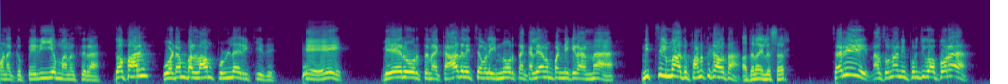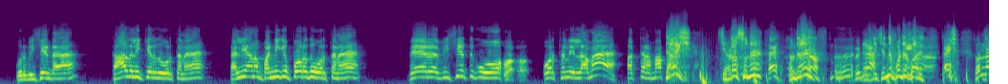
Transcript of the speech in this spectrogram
உனக்கு பெரிய மனசுடா. இதோ பாரு உடம்பெல்லாம் புள்ள இருக்குது டேய் வேறொருத்தனை காதலிச்சவளை இன்னொருத்தன் கல்யாணம் பண்ணிக்கிறான்னா நிச்சயமா அது பணத்துக்காக தான். அதெல்லாம் இல்ல சார். சரி நான் சொன்னா நீ புரிஞ்சுக்கோ போற. ஒரு விஷயம்டா காதலிக்கிறது ஒருத்தனை கல்யாணம் பண்ணிக்க போறது ஒருத்தனை வேற விஷயத்துக்கு ஒ- ஒருத்தன் இல்லாம பத்திரமா. எடா சொன்ன. என்ன பண்ற பாரு? சொன்னா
